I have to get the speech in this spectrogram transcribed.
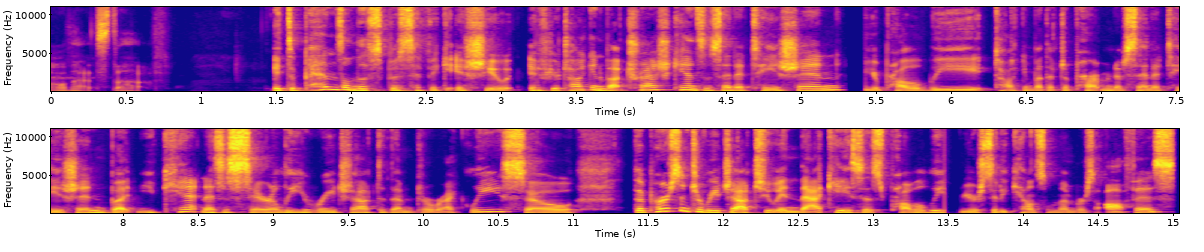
all that stuff? It depends on the specific issue. If you're talking about trash cans and sanitation, you're probably talking about the Department of Sanitation, but you can't necessarily reach out to them directly. So the person to reach out to in that case is probably your city council member's office,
